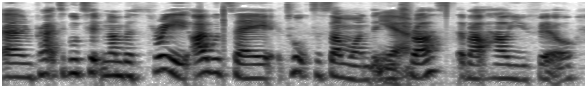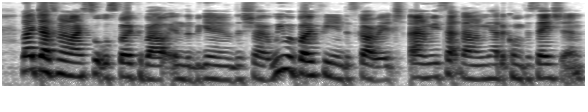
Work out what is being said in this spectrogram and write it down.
And practical tip number three, I would say talk to someone that yeah. you trust about how you feel. Like Jasmine and I sort of spoke about in the beginning of the show, we were both feeling discouraged and we sat down and we had a conversation.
